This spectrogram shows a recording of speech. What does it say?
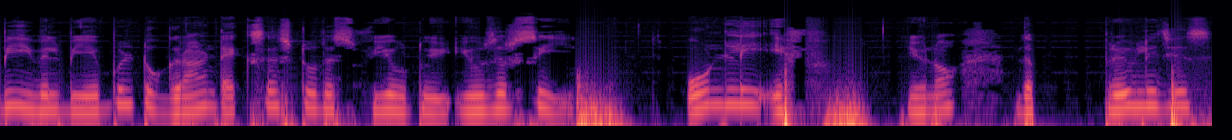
B will be able to grant access to this view to user C only if you know the privileges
